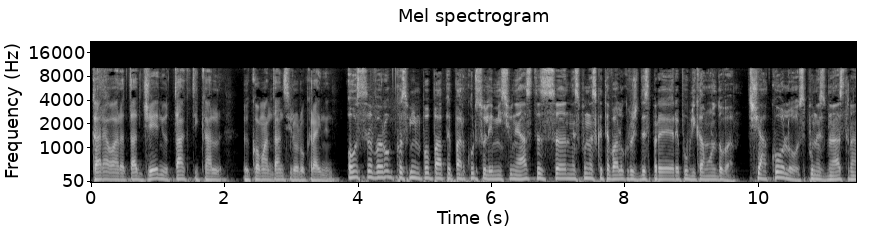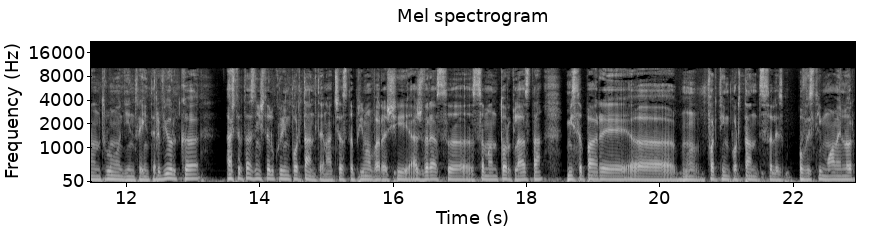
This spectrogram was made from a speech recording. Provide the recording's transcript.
care au arătat geniu tactic al comandanților ucraineni. O să vă rog, Cosmin Popa, pe parcursul emisiunii astăzi să ne spuneți câteva lucruri despre Republica Moldova. Și acolo spuneți dumneavoastră într-unul dintre interviuri că așteptați niște lucruri importante în această primăvară și aș vrea să, să mă întorc la asta. Mi se pare uh, foarte important să le povestim oamenilor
